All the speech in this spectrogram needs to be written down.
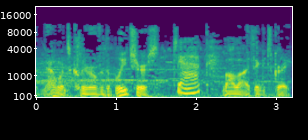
But that one's clear over the bleachers. Jack, Lala, I think it's great.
